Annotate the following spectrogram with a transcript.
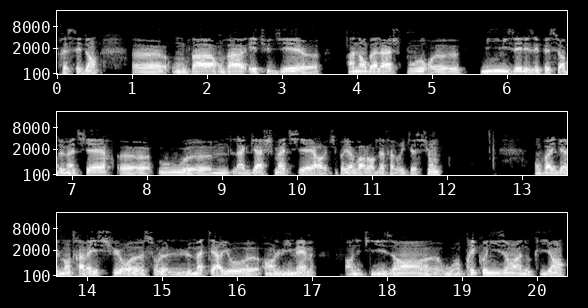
précédents. Euh, on va on va étudier un emballage pour minimiser les épaisseurs de matière ou la gâche matière qu'il peut y avoir lors de la fabrication. On va également travailler sur sur le, le matériau en lui-même en utilisant ou en préconisant à nos clients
